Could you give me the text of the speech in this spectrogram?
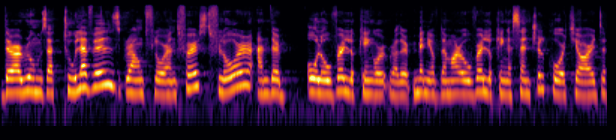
there are rooms at two levels, ground floor and first floor, and they're all overlooking, or rather, many of them are overlooking a central courtyard,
